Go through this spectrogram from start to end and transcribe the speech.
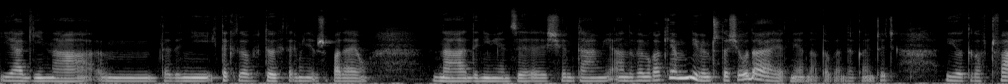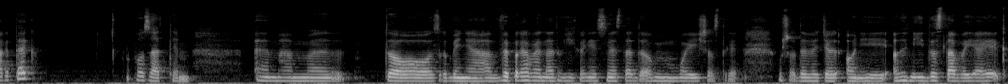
jak i na mm, te dni, te, które- których terminy przypadają na dni między świętami a Nowym Rokiem. Nie wiem, czy to się uda, jak nie, no to będę kończyć jutro w czwartek. Poza tym e, mam do zrobienia wyprawę na drugi koniec miasta do mojej siostry. Muszę odebrać o niej, od niej dostawę jajek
